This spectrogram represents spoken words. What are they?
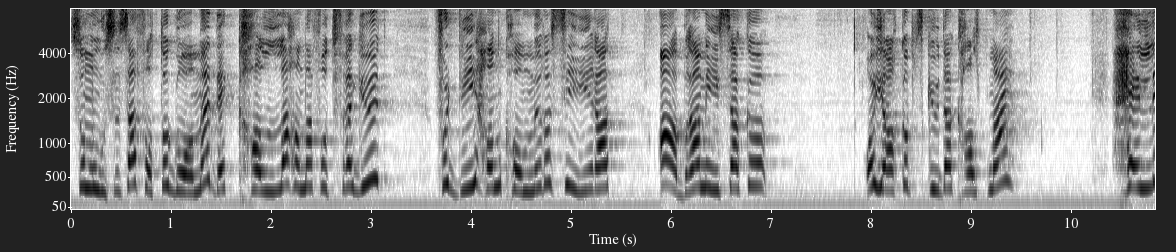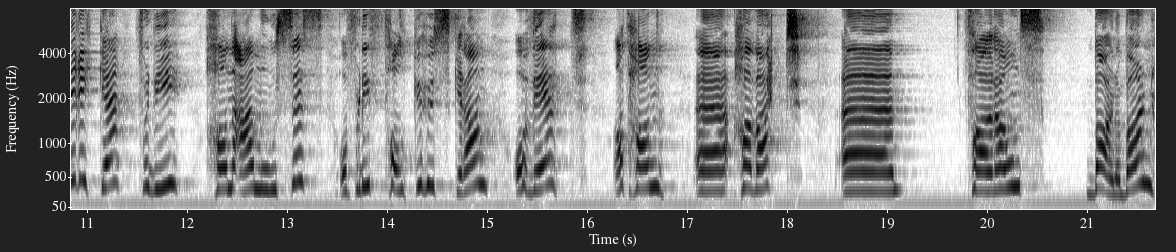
som Moses har fått å gå med, det kallet han har fått fra Gud, fordi han kommer og sier at Abraham, Isak og, og Jakobs Gud har kalt meg. Heller ikke fordi han er Moses, og fordi folket husker han og vet at han eh, har vært eh, faraoens barnebarn.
